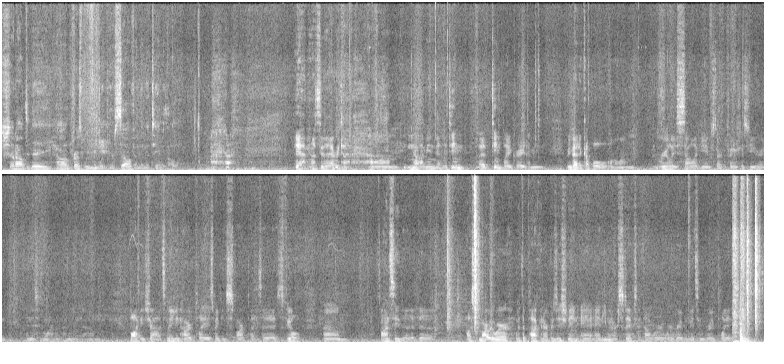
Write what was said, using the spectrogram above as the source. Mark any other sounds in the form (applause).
shutout today. How impressed were you with yourself and then the team as a whole? (laughs) yeah, I mean, let's do that every time. Um, no, I mean, the team the team played great. I mean, we've had a couple um, really solid games start to finish this year, and, and this is one of them. I mean, um, blocking shots, making hard plays, making smart plays. I, I just feel, um, honestly, the the how smart we were with the puck and our positioning and, and even our sticks. I thought were, were great. We made some great plays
